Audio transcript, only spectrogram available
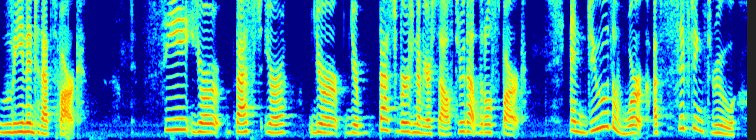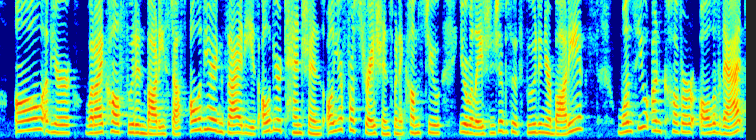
lean into that spark. See your best your your your best version of yourself through that little spark and do the work of sifting through all of your what I call food and body stuff, all of your anxieties, all of your tensions, all your frustrations when it comes to your relationships with food and your body. Once you uncover all of that,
